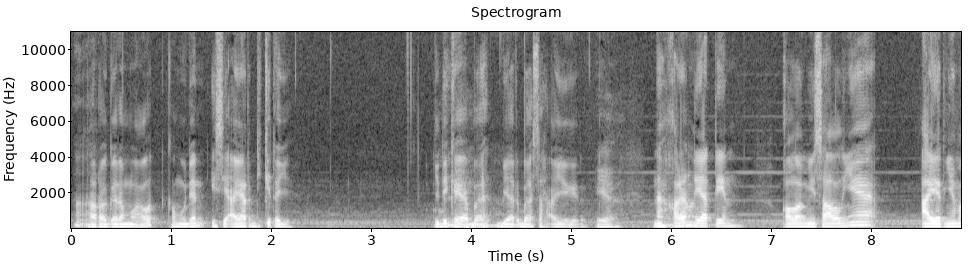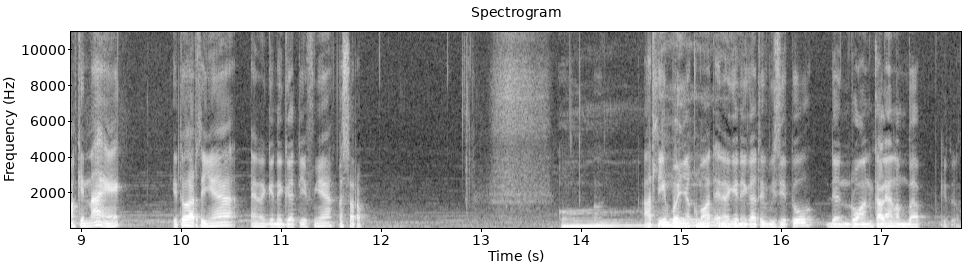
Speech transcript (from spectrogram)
Taruh garam laut kemudian isi air dikit aja jadi kayak ba- biar basah aja gitu Iya. Nah kalian liatin kalau misalnya airnya makin naik itu artinya energi negatifnya keserap. Oh. Artinya banyak banget energi negatif di situ dan ruangan kalian lembab gitu.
